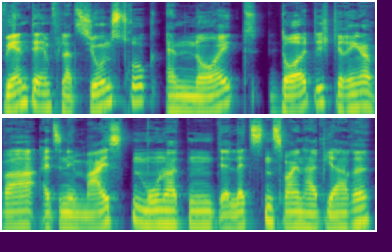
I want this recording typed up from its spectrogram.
Während der Inflationsdruck erneut deutlich geringer war als in den meisten Monaten der letzten zweieinhalb Jahre,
